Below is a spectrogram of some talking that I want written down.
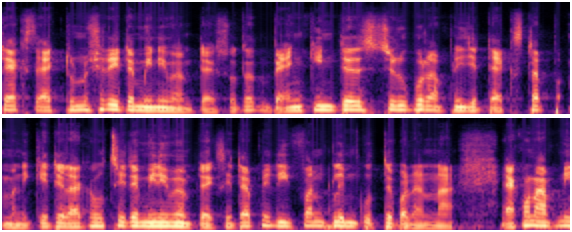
ট্যাক্স অ্যাক্ট অনুসারে এটা মিনিমাম ট্যাক্স অর্থাৎ ব্যাঙ্ক ইন্টারেস্টের উপর আপনি যে ট্যাক্সটা মানে কেটে রাখা হচ্ছে, এটা মিনিমাম ট্যাক্স এটা আপনি রিফান্ড ক্লেম করতে পারেন না। এখন আপনি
